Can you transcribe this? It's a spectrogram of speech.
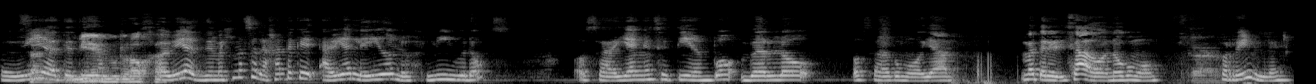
Olvídate. O sea, te bien roja. Olvídate, ¿te imaginas a la gente que había leído los libros? O sea, ya en ese tiempo, verlo, o sea, como ya materializado, ¿no? Como Claro. horrible,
